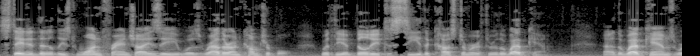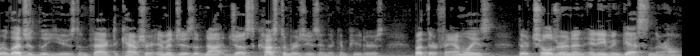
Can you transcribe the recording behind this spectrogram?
stated that at least one franchisee was rather uncomfortable with the ability to see the customer through the webcam. Uh, the webcams were allegedly used, in fact, to capture images of not just customers using the computers, but their families, their children, and, and even guests in their home.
